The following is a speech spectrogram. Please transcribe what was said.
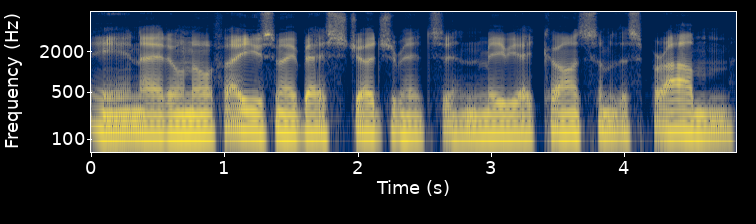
And I don't know if I used my best judgment and maybe I caused some of this problem.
